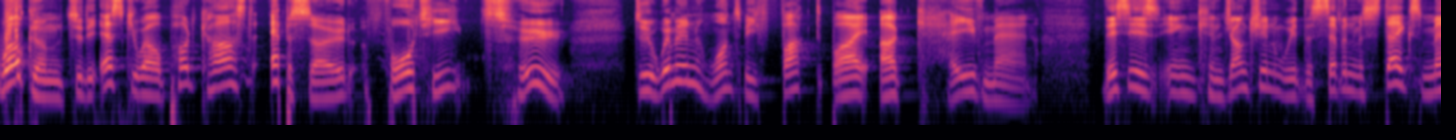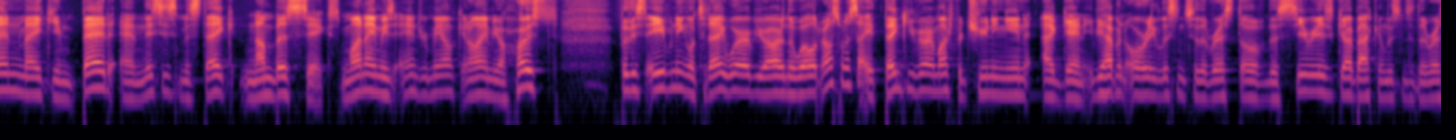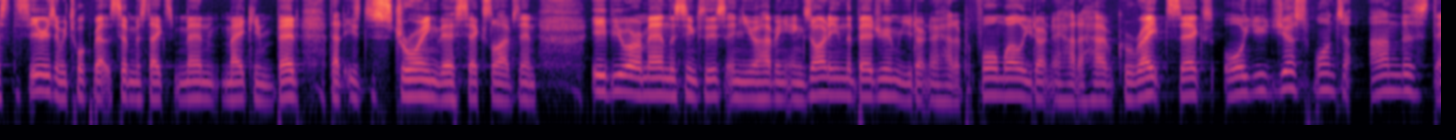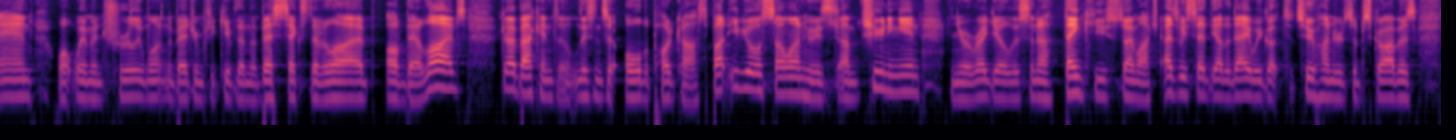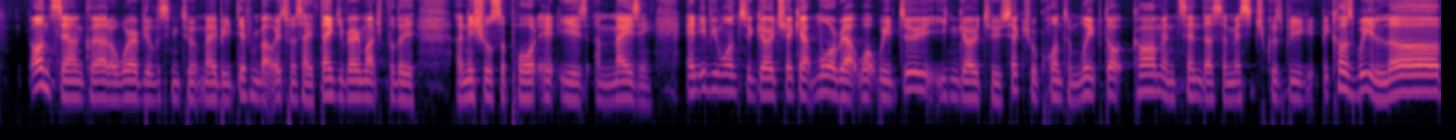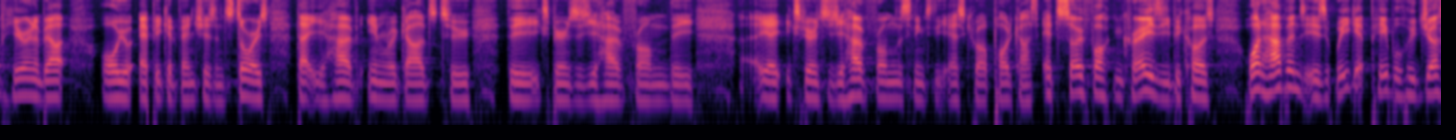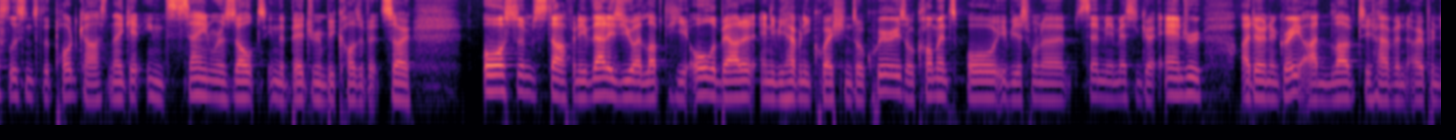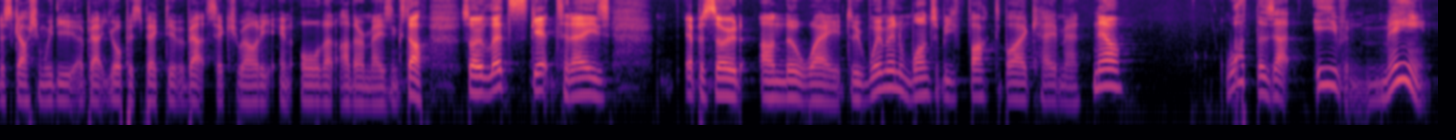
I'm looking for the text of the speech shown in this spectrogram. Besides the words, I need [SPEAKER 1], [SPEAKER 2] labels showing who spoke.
[SPEAKER 1] Welcome to the SQL podcast episode 42. Do women want to be fucked by a caveman? This is in conjunction with the seven mistakes men make in bed, and this is mistake number six. My name is Andrew Mioch, and I am your host for this evening or today, wherever you are in the world. And I just want to say thank you very much for tuning in again. If you haven't already listened to the rest of the series, go back and listen to the rest of the series. And we talk about the seven mistakes men make in bed that is destroying their sex lives. And if you are a man listening to this and you're having anxiety in the bedroom, you don't know how to perform well, you don't know how to have great sex, or you just want to understand what women truly want in the bedroom to give them the best sex of their lives, go back and listen to all the podcasts. But if you're someone who is um, tuning in and you're a regular listener, thank you so much. As we said the other day, we got to 200 subscribers on SoundCloud or wherever you're listening to it may be different, but we just want to say thank you very much for the initial support. It is amazing. And if you want to go check out more about what we do, you can go to sexualquantumleap.com and send us a message because we because we love hearing about all your epic adventures and stories that you have in regards to the experiences you have from the uh, experiences you have from listening to the SQL podcast. It's so fucking crazy because what happens is we get people who just listen to the podcast and they get insane results in the bedroom because of it. So Awesome stuff. And if that is you, I'd love to hear all about it. And if you have any questions or queries or comments, or if you just want to send me a message go, Andrew, I don't agree, I'd love to have an open discussion with you about your perspective about sexuality and all that other amazing stuff. So let's get today's episode underway. Do women want to be fucked by a caveman? Now, what does that even mean?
